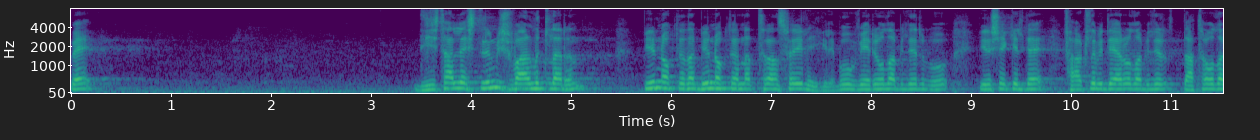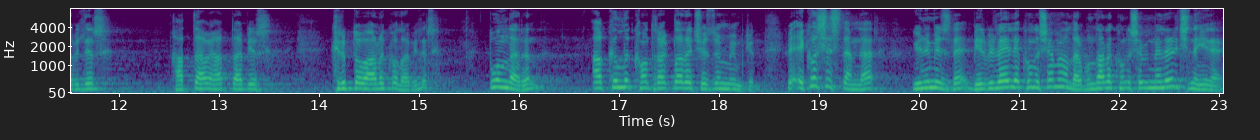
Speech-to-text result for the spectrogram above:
ve dijitalleştirilmiş varlıkların bir noktadan bir noktadan transferiyle ilgili. Bu veri olabilir, bu bir şekilde farklı bir değer olabilir, data olabilir. Hatta ve hatta bir kripto varlık olabilir. Bunların akıllı kontratlarla çözüm mümkün. Ve ekosistemler günümüzde birbirleriyle konuşamıyorlar. Bunlarla konuşabilmeleri için de yine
